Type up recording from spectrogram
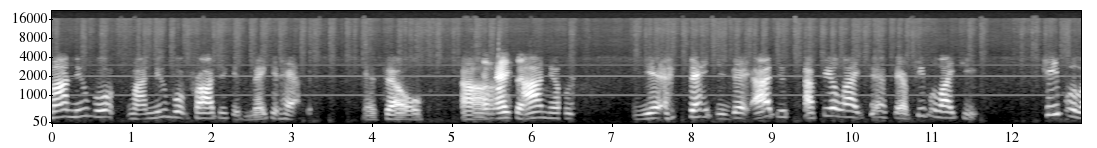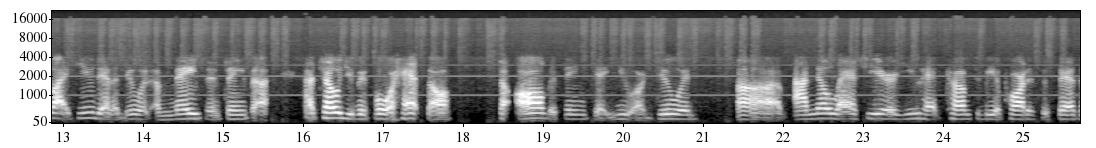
my new book, my new book project is Make It Happen. And so uh, I like. I know, Yeah, thank you, Dave. I just I feel like Tess, there are people like you, people like you that are doing amazing things. I I told you before, hats off to all the things that you are doing. Uh, I know last year you had come to be a part of success,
